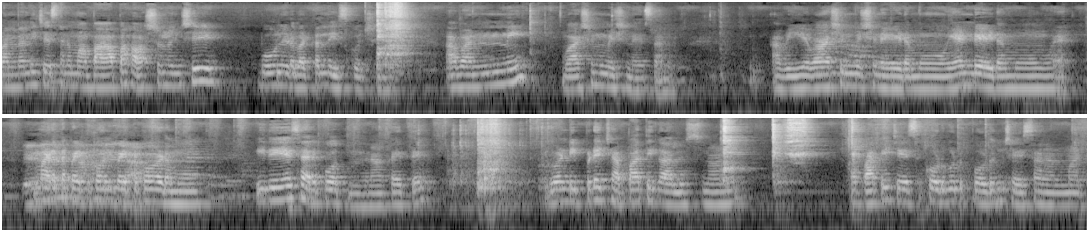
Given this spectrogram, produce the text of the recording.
పనులన్నీ చేశాను. మా పాప హాస్టల్ నుంచి బోలెడ బట్టలు తీసుకొచ్చింది. అవన్నీ వాషింగ్ మిషన్ వేసాను. అవి వాషింగ్ మిషన్ వేయడము ఎండేయడము మడత పెట్టుకొని పెట్టుకోవడము ఇదే సరిపోతుంది నాకైతే. ఇదిగోండి ఇప్పుడే చపాతీ కాలుస్తున్నాను. చపాతీ చేసి కొడుగుడు పొడుని చేశాను అనమాట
